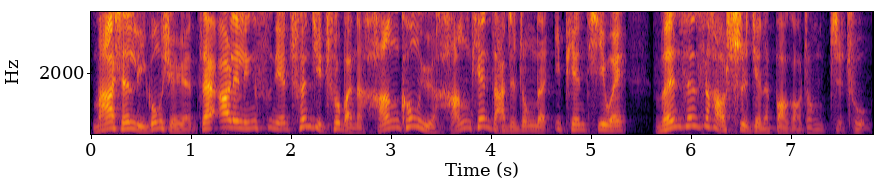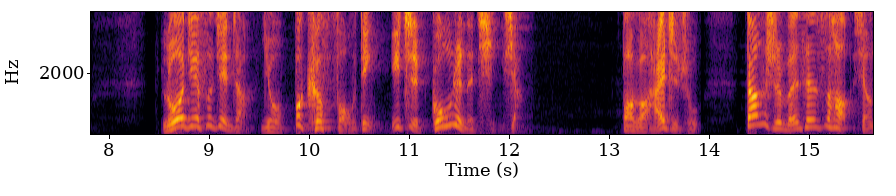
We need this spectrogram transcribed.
麻省理工学院在2004年春季出版的《航空与航天》杂志中的一篇题为《文森斯号事件》的报告中指出。罗杰斯舰长有不可否定、一致公认的倾向。报告还指出，当时文森斯号向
